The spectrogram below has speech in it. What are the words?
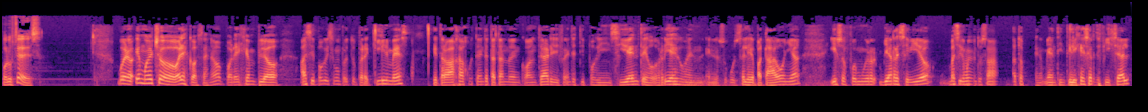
por ustedes. Bueno, hemos hecho varias cosas, ¿no? Por ejemplo, hace poco hicimos un producto para Quilmes que trabaja justamente tratando de encontrar diferentes tipos de incidentes o riesgos en, los sucursales de Patagonia y eso fue muy bien recibido. Básicamente usamos datos mediante inteligencia artificial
